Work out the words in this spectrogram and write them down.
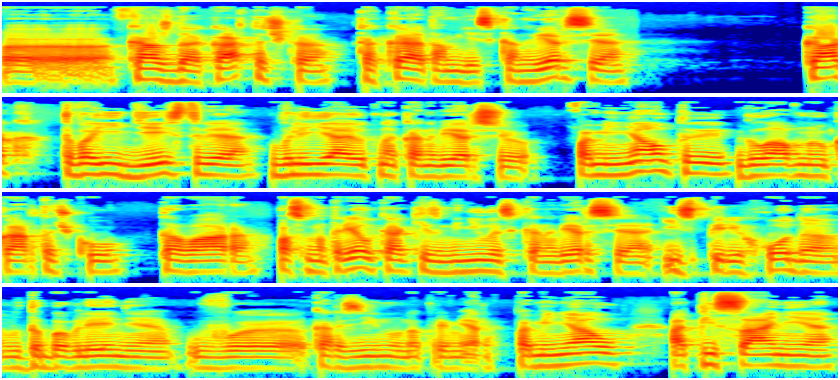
э, каждая карточка, какая там есть конверсия, как твои действия влияют на конверсию. Поменял ты главную карточку товара, посмотрел, как изменилась конверсия из перехода в добавление в корзину, например. Поменял описание,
